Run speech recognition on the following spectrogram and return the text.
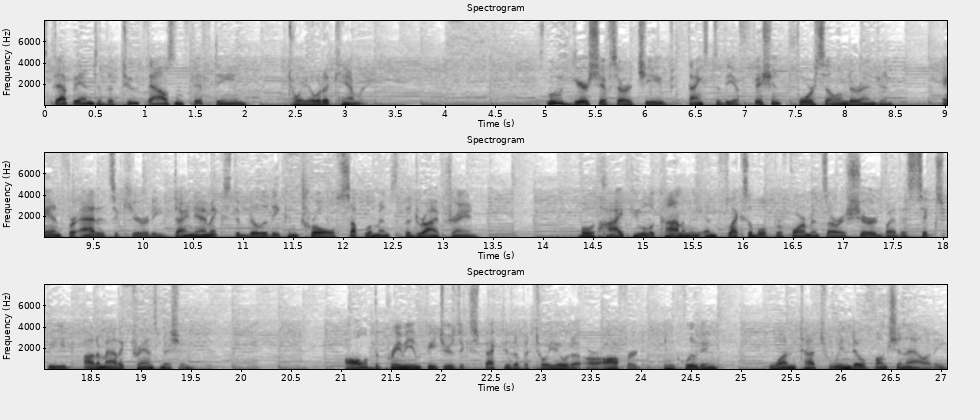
Step into the 2015 Toyota Camry. Smooth gear shifts are achieved thanks to the efficient four-cylinder engine. And for added security, Dynamic Stability Control supplements the drivetrain. Both high fuel economy and flexible performance are assured by the six-speed automatic transmission. All of the premium features expected of a Toyota are offered, including one-touch window functionality,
